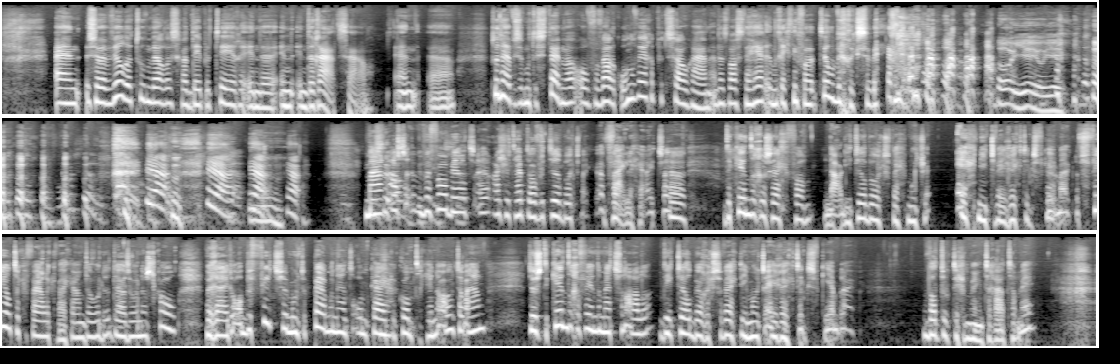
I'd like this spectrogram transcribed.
En ze wilden toen wel eens gaan debatteren in de, in, in de raadzaal. En uh, toen hebben ze moeten stemmen over welk onderwerp het zou gaan. En dat was de herinrichting van de Tilburgse weg. oh jee, oh jee. Dat kan voorstellen. Ja, ja, ja, ja. Maar als, eh, bijvoorbeeld, eh, als je het hebt over de Tilburgse weg, veiligheid. De kinderen zeggen van, nou die Tilburgse weg moet je echt niet tweerichtingsverkeer maken. Dat is veel te gevaarlijk. Wij gaan daardoor naar school. We rijden op de fiets. We moeten permanent omkijken. Komt er geen auto aan. Dus de kinderen vinden met z'n allen... die Tilburgse weg die moet eenrichtingsverkeer blijven. Wat doet de gemeenteraad daarmee?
